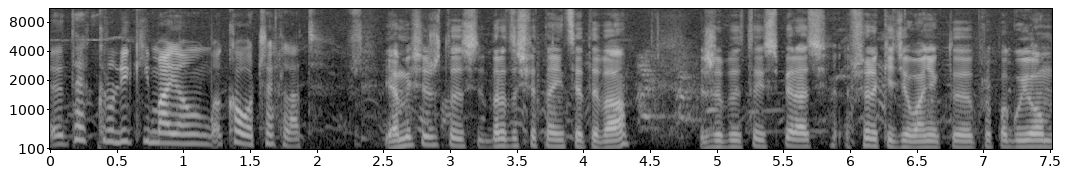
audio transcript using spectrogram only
Y, Te króliki mają około trzech lat. Ja myślę, że to jest bardzo świetna inicjatywa, żeby tutaj wspierać wszelkie działania, które propagują e,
